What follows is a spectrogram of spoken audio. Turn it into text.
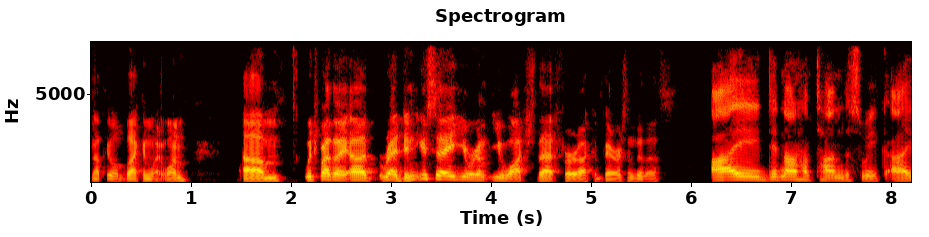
not the old black and white one. Um, which, by the way, uh, Red, didn't you say you were gonna you watched that for uh, comparison to this? I did not have time this week. I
